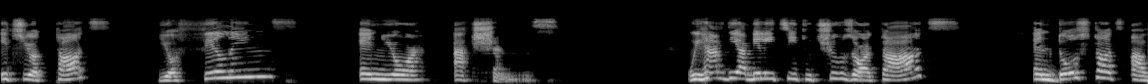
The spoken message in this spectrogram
It's your thoughts, your feelings, and your actions. We have the ability to choose our thoughts, and those thoughts are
